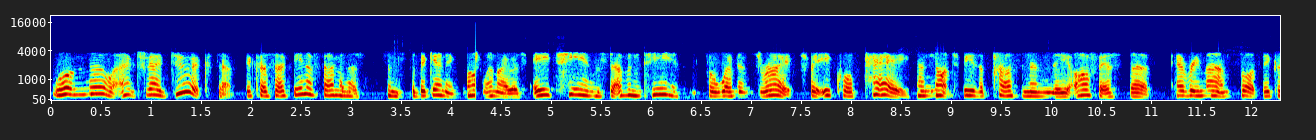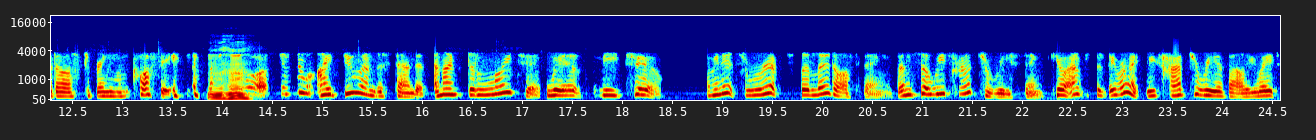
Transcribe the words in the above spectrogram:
Well, no, actually, I do accept because I've been a feminist since the beginning. When I was 18, 17, for women's rights, for equal pay, and not to be the person in the office that every man thought they could ask to bring them coffee. Mm-hmm. no, I do understand it, and I'm delighted with Me Too. I mean, it's ripped the lid off things, and so we've had to rethink. You're absolutely right. We've had to reevaluate,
